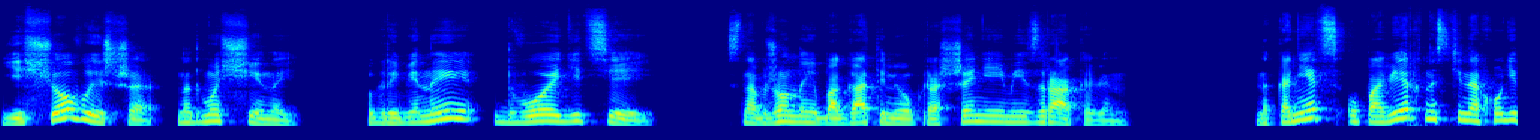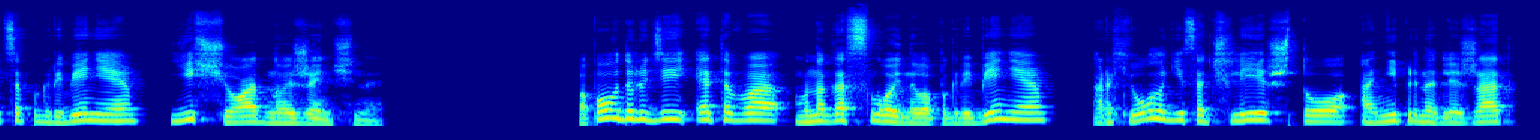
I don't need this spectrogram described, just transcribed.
Еще выше, над мужчиной, погребены двое детей, снабженные богатыми украшениями из раковин. Наконец, у поверхности находится погребение еще одной женщины. По поводу людей этого многослойного погребения археологи сочли, что они принадлежат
